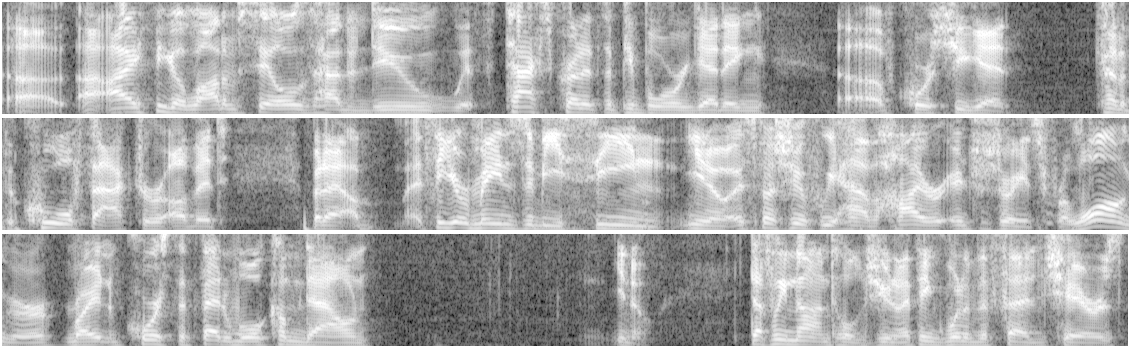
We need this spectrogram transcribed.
Uh, I think a lot of sales had to do with tax credits that people were getting. Uh, of course, you get kind of the cool factor of it, but I, I, think it remains to be seen. You know, especially if we have higher interest rates for longer, right? And of course, the Fed will come down. You know, definitely not until June. I think one of the Fed chairs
